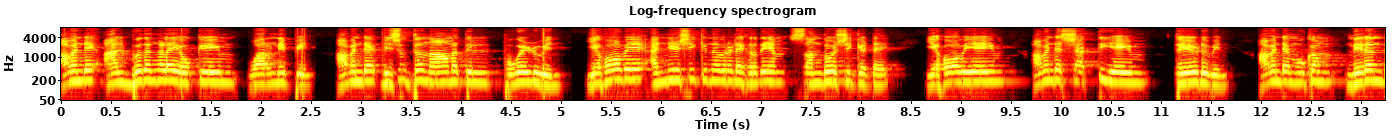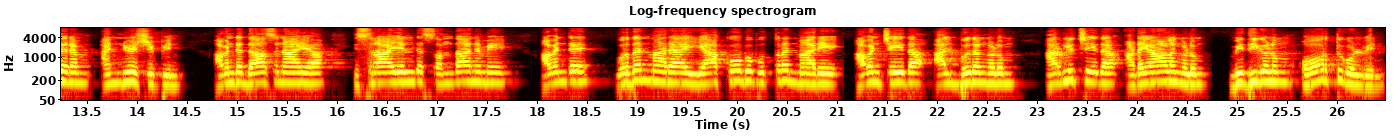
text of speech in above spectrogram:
അവന്റെ അത്ഭുതങ്ങളെയൊക്കെയും വർണിപ്പിൻ അവന്റെ വിശുദ്ധ നാമത്തിൽ പുകഴുവിൻ. യഹോവയെ അന്വേഷിക്കുന്നവരുടെ ഹൃദയം സന്തോഷിക്കട്ടെ. യഹോവയെയും അവന്റെ ശക്തിയെയും തേടുവിൻ. അവന്റെ മുഖം നിരന്തരം അന്വേഷിപ്പിൻ. അവന്റെ ദാസനായ ഇസ്രായേലിന്റെ സന്താനമേ അവന്റെ വൃതന്മാരായ യാക്കോബ് പുത്രന്മാരെ അവൻ ചെയ്ത അത്ഭുതങ്ങളും അരുളി ചെയ്ത അടയാളങ്ങളും വിധികളും ഓർത്തുകൊള്ളുവിൻ.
